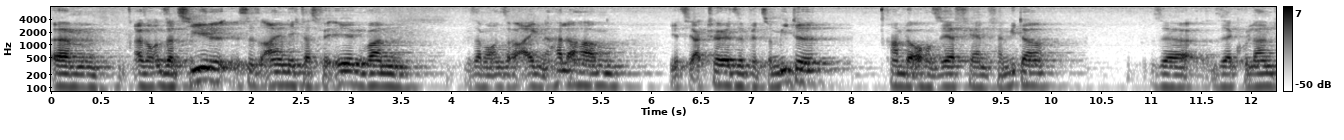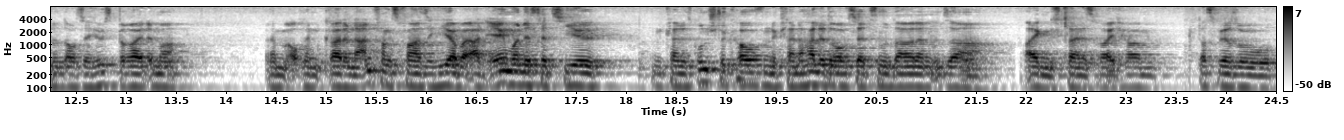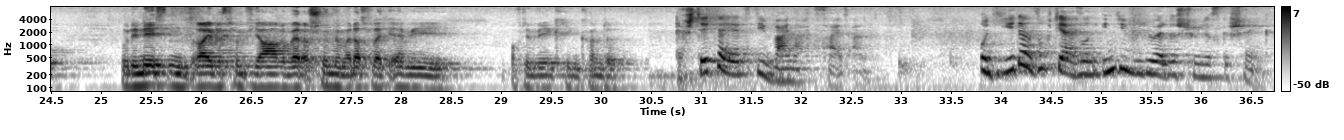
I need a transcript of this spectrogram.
Ähm, also unser Ziel ist es eigentlich, dass wir irgendwann sagen wir, unsere eigene Halle haben. Jetzt hier aktuell sind wir zur Miete, haben da auch einen sehr fairen Vermieter, sehr, sehr kulant und auch sehr hilfsbereit immer. Ähm, auch in, gerade in der Anfangsphase hier, aber halt irgendwann ist das Ziel, ein kleines Grundstück kaufen, eine kleine Halle draufsetzen und da dann unser eigenes kleines Reich haben. Das wäre so, so die nächsten drei bis fünf Jahre, wäre das schön, wenn man das vielleicht irgendwie auf den Weg kriegen könnte. Es steht ja jetzt die Weihnachtszeit an. Und jeder sucht ja so ein individuelles, schönes Geschenk.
